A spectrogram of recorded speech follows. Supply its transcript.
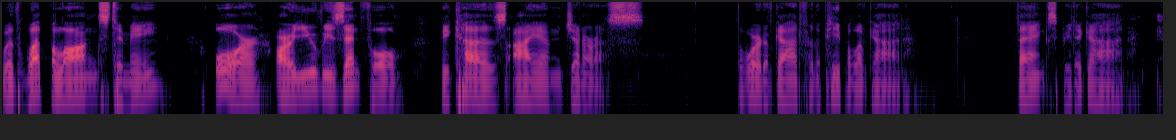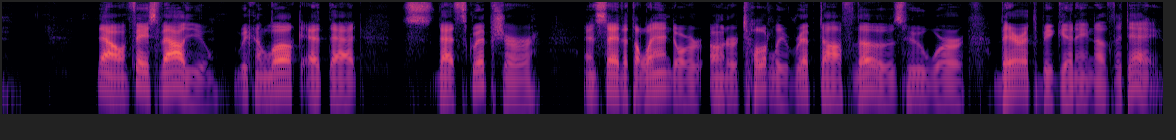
with what belongs to me? Or are you resentful because I am generous? The word of God for the people of God. Thanks be to God. Now, on face value, we can look at that, that scripture and say that the landowner totally ripped off those who were there at the beginning of the day.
